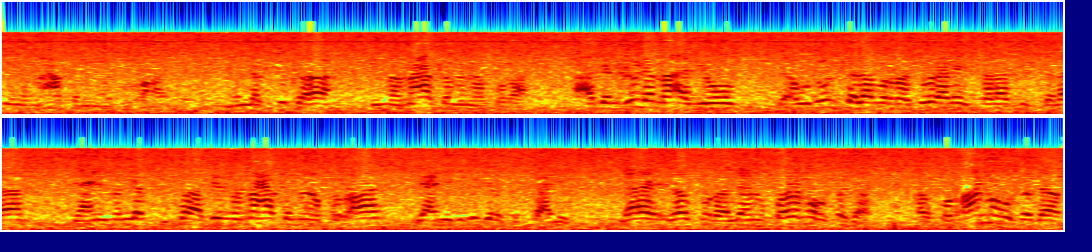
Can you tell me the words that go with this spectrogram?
بما معك من القرآن. ملكتها بما معك من القرآن. عاد العلماء اليوم يقولون كلام الرسول عليه الصلاة والسلام يعني ملكتها بما معك من القرآن يعني باجره التعليم. لا القران لأن القرآن ما هو صداق. القرآن ما هو صداق.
